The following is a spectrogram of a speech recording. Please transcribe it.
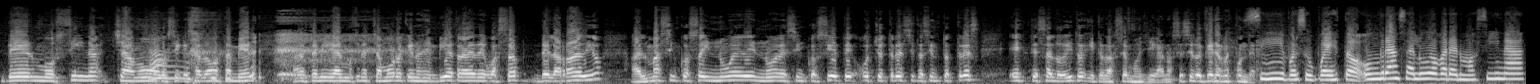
de Hermosina Chamorro. Así que saludamos también a nuestra amiga Hermosina Chamorro que nos envía a través de WhatsApp de la radio al más 569-957-83703 este saludito y te lo hacemos llegar. No sé si lo quieres responder. Sí, por supuesto. Un gran saludo para Hermosina,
